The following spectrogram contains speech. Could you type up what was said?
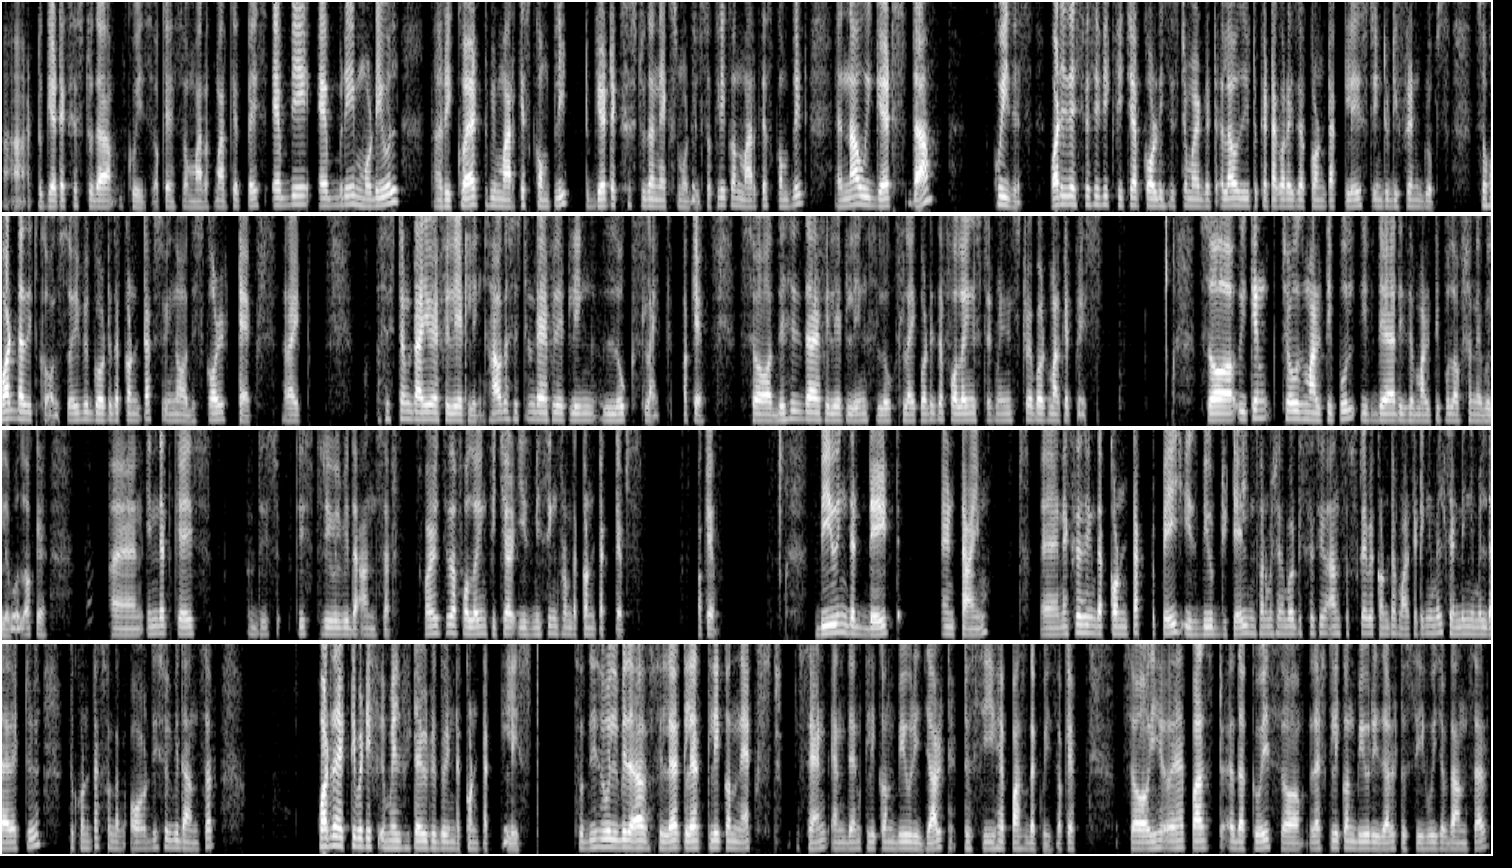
uh, to get access to the quiz. Okay so mark marketplace. Every every module Uh, required to be marked as complete to get access to the next module. So, click on mark as complete and now we get the quizzes. What is the specific feature called in system that allows you to categorize your contact list into different groups. So, what does it call? So, if you go to the contacts, we know this called tags, right? System Systeme.io affiliate link. How the system systeme.io affiliate link looks like. Okay. So, this is the affiliate links looks like. What is the following statement is true about marketplace so we can choose multiple if there is a multiple option available okay. And in that case this these three will be the answer. What is the following feature is missing from the contact tabs okay. Viewing the date and time. And accessing the contact page is viewed detailed information about accessing unsubscribe a contact marketing email sending email directly to contacts from the or this will be the answer what the activity email feature you to do in the contact list? So this will be the select click on next send and then click on view result to see you have passed the quiz okay? So you have passed the quiz so let's click on view result to see which of the answer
